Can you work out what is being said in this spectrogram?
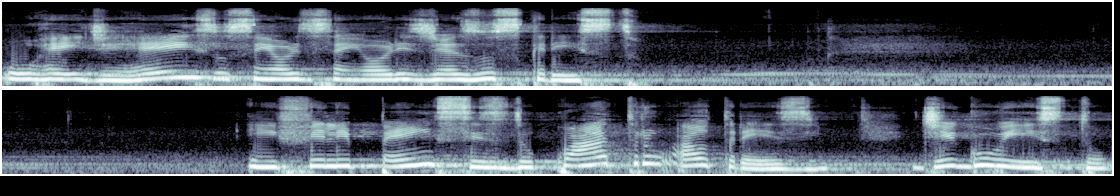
o Rei de Reis, o Senhor de Senhores, Jesus Cristo. Em Filipenses, do 4 ao 13, digo isto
